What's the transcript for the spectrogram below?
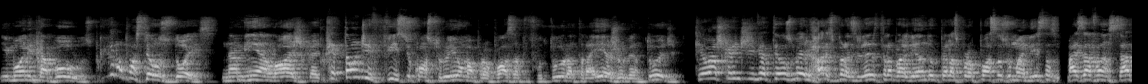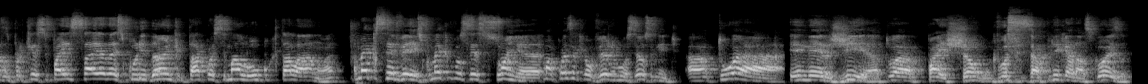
e Mônica Boulos? Por que, que eu não posso ter os dois? Na minha lógica, porque é tão difícil construir uma proposta para o futuro, atrair a juventude, que eu acho que a gente devia ter os melhores brasileiros trabalhando pelas propostas humanistas mais avançadas, para que esse país saia da escuridão em que está com esse maluco que está lá, não é? Como é que você vê isso? Como é que você sonha? Uma coisa que eu vejo em você é o seguinte: a tua energia, a tua paixão que você se aplica nas coisas,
